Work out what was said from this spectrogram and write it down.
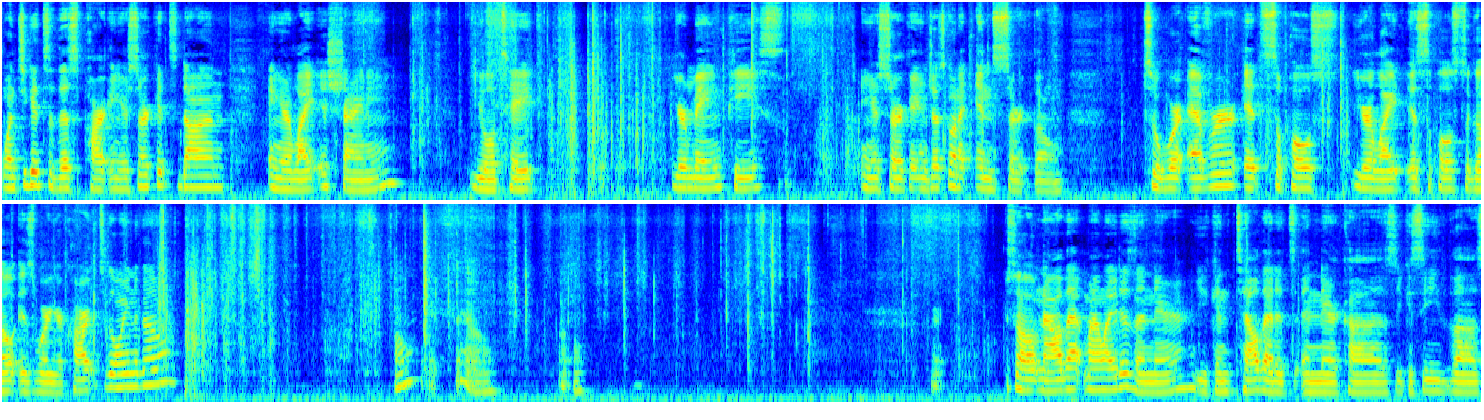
once you get to this part and your circuit's done and your light is shining, you'll take your main piece in your circuit and just going to insert them to wherever it's supposed your light is supposed to go is where your cart's going to go. Oh, it fell. Uh oh. So now that my light is in there, you can tell that it's in there because you can see the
